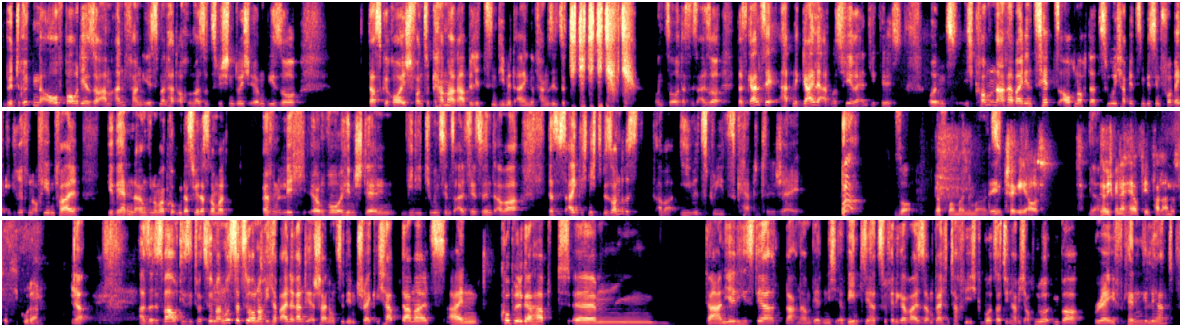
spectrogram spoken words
bedrückende Aufbau, der so am Anfang ist. Man hat auch immer so zwischendurch irgendwie so das Geräusch von so Kamerablitzen, die mit eingefangen sind. So und so. Das ist also, das Ganze hat eine geile Atmosphäre entwickelt. Und ich komme nachher bei den Sets auch noch dazu. Ich habe jetzt ein bisschen vorweggegriffen. Auf jeden Fall, wir werden da irgendwo nochmal gucken, dass wir das nochmal öffentlich irgendwo hinstellen, wie die Tunes jetzt als wir sind. Aber das ist eigentlich nichts Besonderes. Aber Evil Streets Capital J. So, das war meine Nummer eins. Den checke ich aus. Ja. Höre ich mir nachher auf jeden Fall an, das hört sich gut an. Ja, also das war auch die Situation. Man muss dazu auch noch, ich habe eine Randerscheinung zu dem Track. Ich habe damals einen Kuppel gehabt, ähm, Daniel hieß der, Nachnamen werden nicht erwähnt, der hat zufälligerweise am gleichen Tag wie ich Geburtstag, den habe ich auch nur über Rave kennengelernt.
